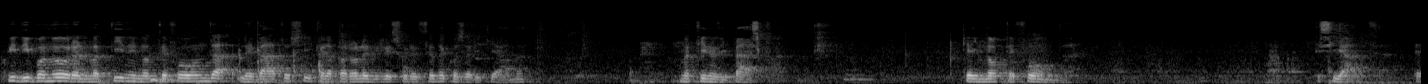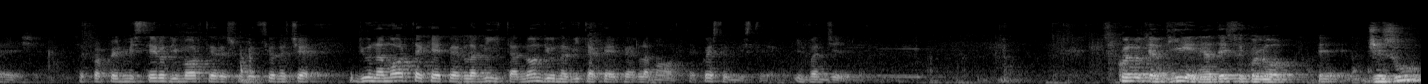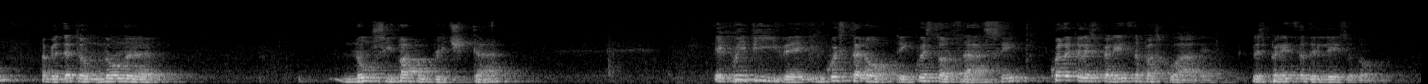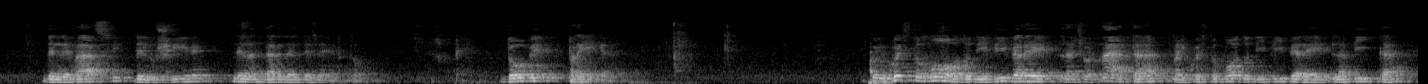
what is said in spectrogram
Qui di buon'ora il mattino in notte fonda, levatosi, che la parola di risurrezione cosa richiama? Mattino di Pasqua, che in notte fonda, e si alza e esce. C'è proprio il mistero di morte e resurrezione, cioè di una morte che è per la vita, non di una vita che è per la morte. Questo è il mistero, il Vangelo. Quello che avviene adesso è quello, eh, Gesù, abbiamo detto, non, non si fa pubblicità, e qui vive in questa notte, in questo alzarsi, quella che è l'esperienza pasquale, l'esperienza dell'esodo, del levarsi, dell'uscire, nell'andare nel deserto, dove prega. In questo modo di vivere la giornata, ma in questo modo di vivere la vita,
